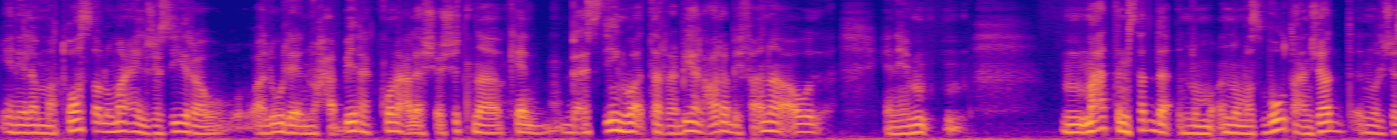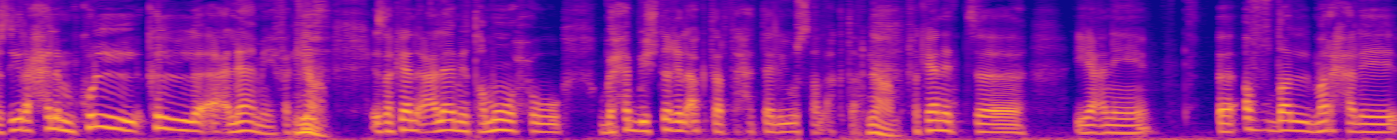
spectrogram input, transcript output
يعني لما تواصلوا معي الجزيرة وقالوا لي إنه حابينك تكون على شاشتنا كان بعزين وقت الربيع العربي فأنا أو يعني ما عدت مصدق إنه إنه مزبوط عن جد إنه الجزيرة حلم كل كل إعلامي فكيف نعم. إذا كان إعلامي طموح وبحب يشتغل أكثر حتى ليوصل أكثر نعم فكانت يعني أفضل مرحلة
